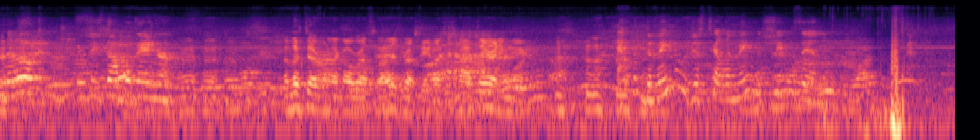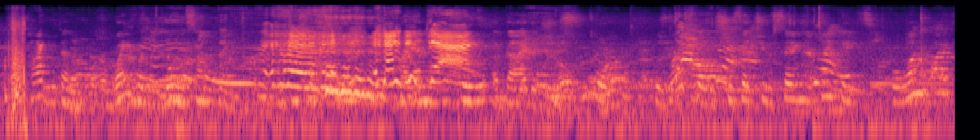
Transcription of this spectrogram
Look, there's his doppelganger. I looked over and like, oh, Rusty, that is Rusty. Rusty's not there anymore. Davina was just telling me that she was in Piketon or Waverly doing something. Ran into a guy that she swore was rusty. She said she was sitting there thinking, well, one wife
